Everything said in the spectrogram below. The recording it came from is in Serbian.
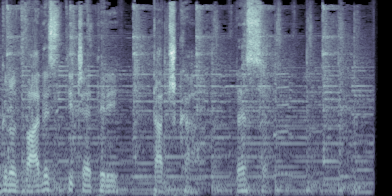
agro24.rs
